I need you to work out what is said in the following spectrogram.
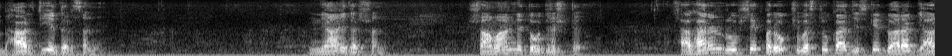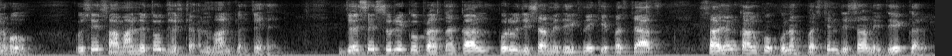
भारतीय दर्शन, न्याय दर्शन, सामान्य तो दृष्ट। साधारण रूप से परोक्ष वस्तु का जिसके द्वारा ज्ञान हो, उसे सामान्य तो दृष्ट अनुमान कहते हैं। जैसे सूर्य को प्रातःकाल पूर्व दिशा में देखने के पश्चात सायंकाल को पुनः पश्चिम दिशा में देखकर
